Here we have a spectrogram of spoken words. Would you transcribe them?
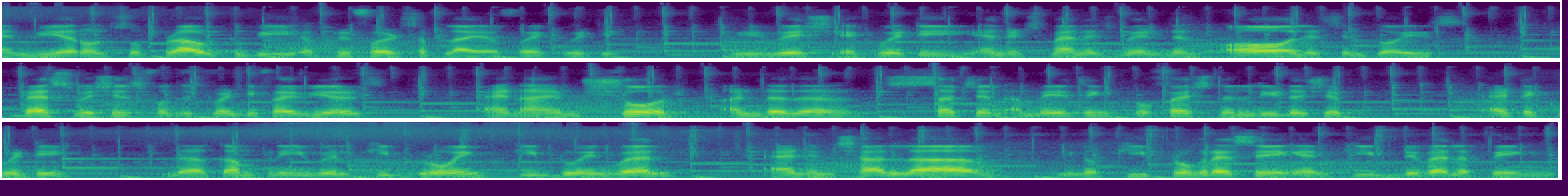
and we are also proud to be a preferred supplier for Equity. We wish Equity and its management and all its employees best wishes for this 25 years and I am sure under the such an amazing professional leadership at Equity the company will keep growing keep doing well and inshallah you know keep progressing and keep developing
